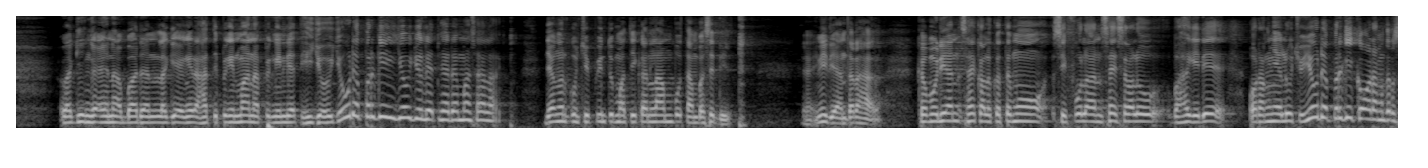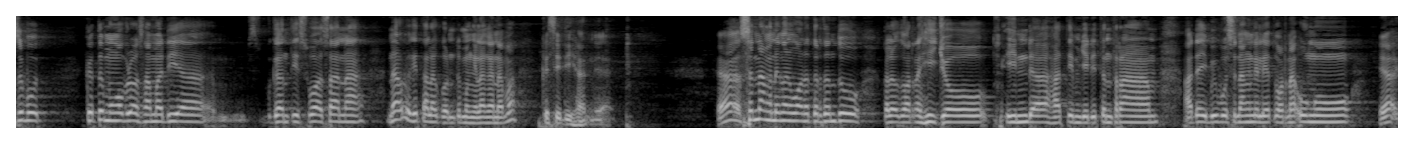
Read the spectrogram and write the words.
Lagi enggak enak badan, lagi enggak enak hati pengin mana, pengin lihat hijau-hijau, udah pergi hijau-hijau lihat enggak ada masalah. Jangan kunci pintu, matikan lampu, tambah sedih. Ya, ini di antara hal. Kemudian saya kalau ketemu si fulan, saya selalu bahagia dia orangnya lucu. Ya udah pergi ke orang tersebut. Ketemu ngobrol sama dia, ganti suasana. Nah, apa kita lakukan untuk menghilangkan apa? Kesedihan ya. Ya, senang dengan warna tertentu. Kalau warna hijau, indah, hati menjadi tentram. Ada ibu-ibu senang lihat warna ungu, ya.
